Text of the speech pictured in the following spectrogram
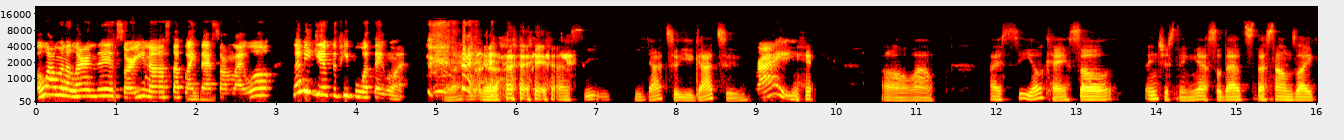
oh i want to learn this or you know stuff like that. So i'm like well let me give the people what they want. yeah, I see. You got to. You got to. Right. oh wow. I see. Okay. So interesting. Yeah. So that's that sounds like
